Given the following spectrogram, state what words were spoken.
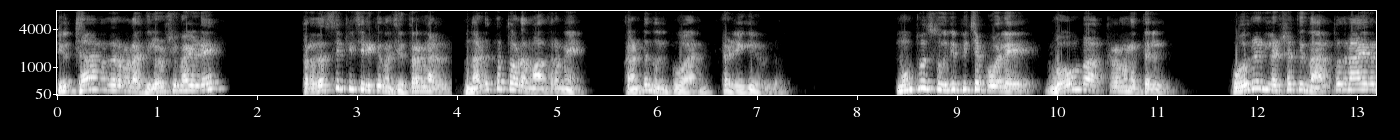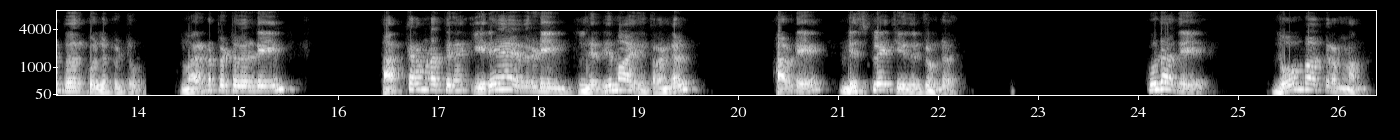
യുദ്ധാനന്തരമുള്ള ഹിരോഷിമയുടെ പ്രദർശിപ്പിച്ചിരിക്കുന്ന ചിത്രങ്ങൾ നടുക്കത്തോടെ മാത്രമേ കണ്ടു നിൽക്കുവാൻ കഴിയുകയുള്ളൂ. മുമ്പ് സൂചിപ്പിച്ച പോലെ ബോംബ് ആക്രമണത്തിൽ ഒരു ലക്ഷത്തി നാൽപ്പതിനായിരം പേർ കൊല്ലപ്പെട്ടു. മരണപ്പെട്ടവരുടെയും ആക്രമണത്തിന് ഇരയായവരുടെയും ലഭ്യമായ ചിത്രങ്ങൾ അവിടെ ഡിസ്പ്ലേ ചെയ്തിട്ടുണ്ട്. കൂടാതെ ബോംബാക്രമണം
